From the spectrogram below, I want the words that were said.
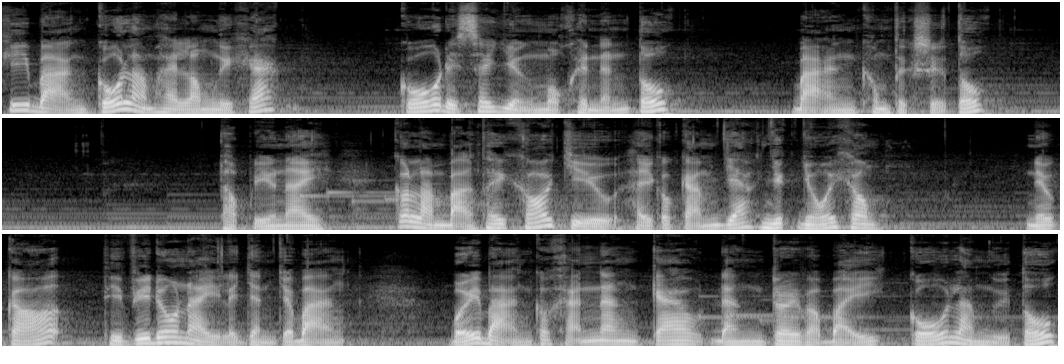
Khi bạn cố làm hài lòng người khác, cố để xây dựng một hình ảnh tốt, bạn không thực sự tốt. Đọc điều này có làm bạn thấy khó chịu hay có cảm giác nhức nhối không? Nếu có thì video này là dành cho bạn bởi bạn có khả năng cao đang rơi vào bẫy cố làm người tốt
